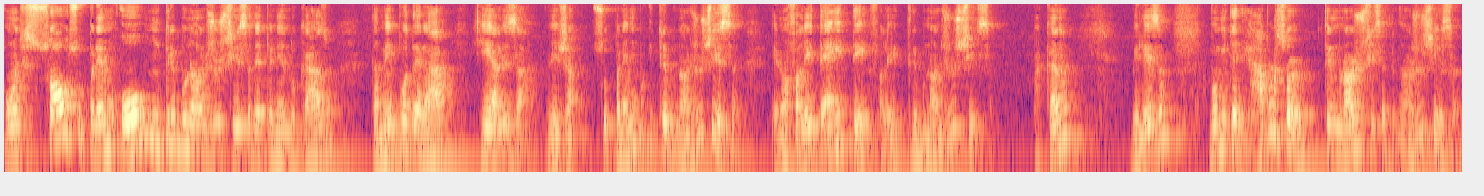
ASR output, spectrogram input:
onde só o Supremo ou um tribunal de justiça, dependendo do caso, também poderá realizar. Veja, Supremo e Tribunal de Justiça. Eu não falei TRT, falei Tribunal de Justiça. Bacana? Beleza? Vamos entender. Ah, professor, Tribunal de Justiça, Tribunal de Justiça.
